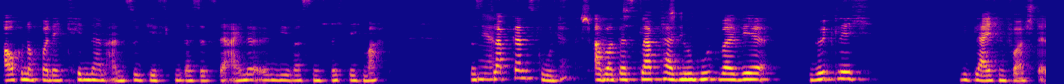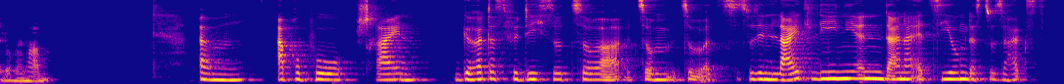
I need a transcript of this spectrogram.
auch noch vor den Kindern anzugiften, dass jetzt der eine irgendwie was nicht richtig macht. Das ja. klappt ganz gut. Ja, Aber das klappt halt nur gut, weil wir wirklich die gleichen Vorstellungen haben. Ähm, apropos Schreien, gehört das für dich so zur, zum, zu, zu den Leitlinien deiner Erziehung, dass du sagst,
